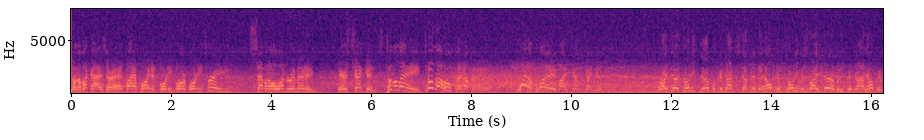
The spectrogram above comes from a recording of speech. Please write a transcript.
So the Buckeyes are ahead by a point at 44-43. 7.01 remaining. Here's Jenkins to the lane, to the hoop, and up and in. What a play by Jeff Jenkins. Right there, Tony Campbell could not step in to help him. Tony was right there, but he could not help him.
